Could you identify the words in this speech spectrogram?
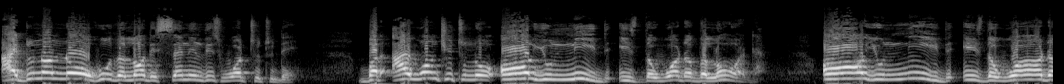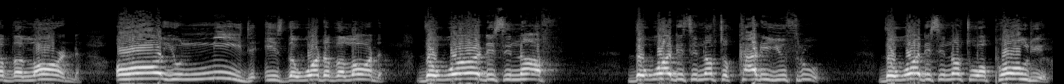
I do not know who the Lord is sending this word to today. But I want you to know all you need is the word of the Lord. All you need is the word of the Lord. All you need is the word of the Lord. The word is enough. The word is enough to carry you through. The word is enough to uphold you.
